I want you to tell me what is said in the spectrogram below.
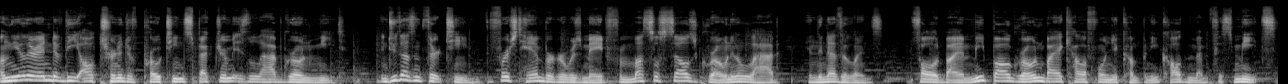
On the other end of the alternative protein spectrum is lab grown meat. In 2013, the first hamburger was made from muscle cells grown in a lab in the Netherlands, followed by a meatball grown by a California company called Memphis Meats.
